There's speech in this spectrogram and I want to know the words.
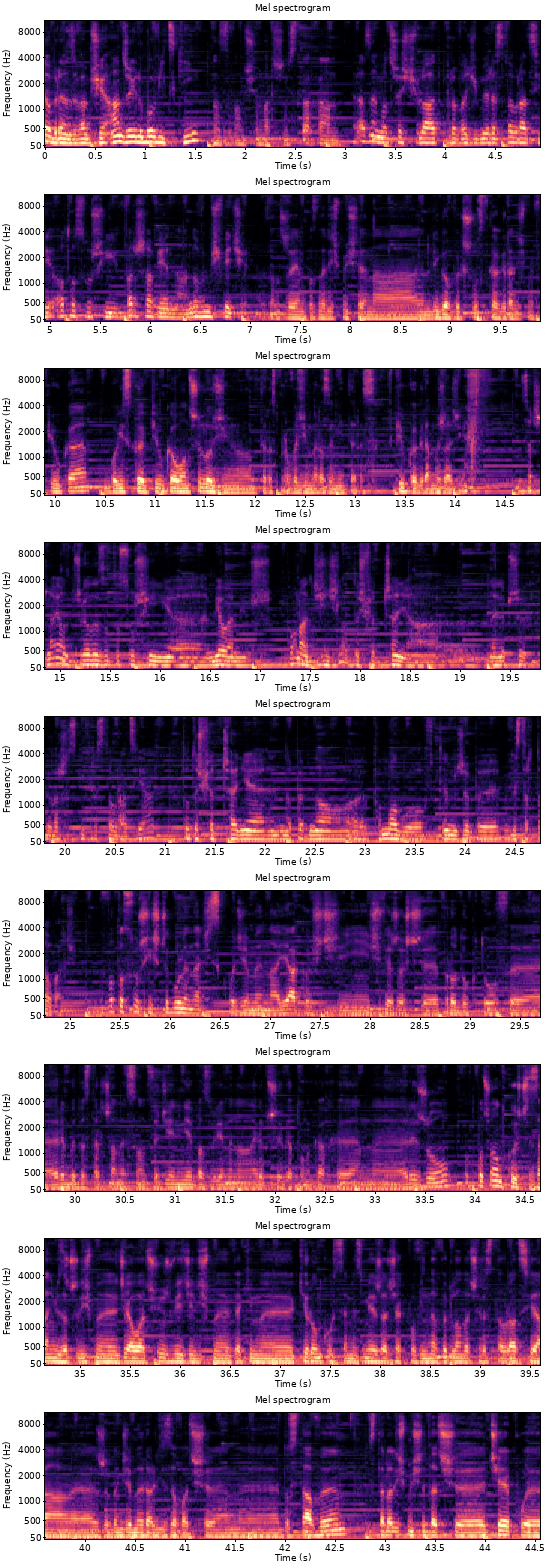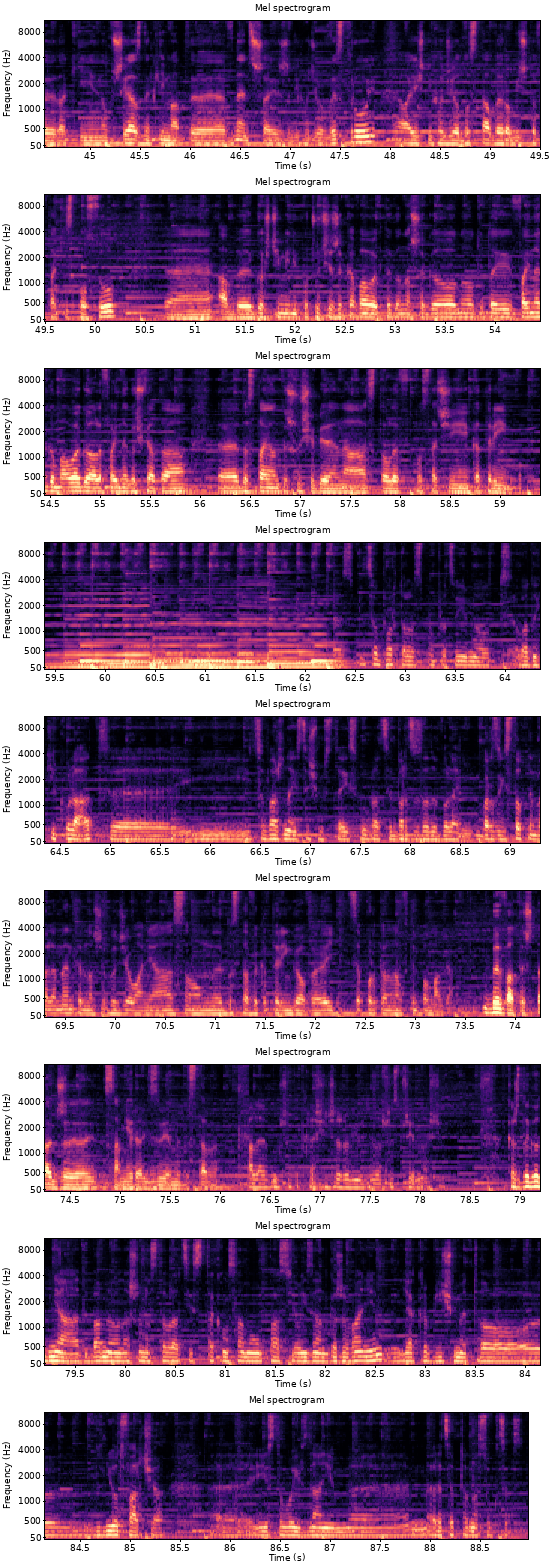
dobry, nazywam się Andrzej Lubowicki. Nazywam się Marcin Stachan. Razem od 6 lat prowadzimy restaurację Oto Sushi w Warszawie na Nowym Świecie. Z Andrzejem poznaliśmy się na ligowych szóstkach, graliśmy w piłkę. Boisko i piłka łączy ludzi, no teraz prowadzimy razem interes. W piłkę gramy rzadziej. Zaczynając przygodę z Oto Sushi e, miałem już ponad 10 lat doświadczenia w najlepszych warszawskich restauracjach. To doświadczenie na pewno e, pomogło w tym, żeby wystartować. W Oto Sushi szczególny nacisk kładziemy na jakość i świeżość e, produktów. Ryby dostarczane są codziennie, bazujemy na najlepszych gatunkach ryżu. Od początku, jeszcze zanim zaczęliśmy działać, już wiedzieliśmy w jakim kierunku chcemy zmierzać, jak powinna wyglądać restauracja, że będziemy realizować dostawy. Staraliśmy się dać ciepły, taki no, przyjazny klimat e, wnętrza, jeżeli chodzi o wystrój, a jeśli chodzi o dostawę, robić to w taki sposób, e, aby goście mieli poczucie, że kawałek tego naszego no, tutaj fajnego, małego, ale fajnego świata e, dostają też u siebie na stole w postaci cateringu. Pizzą Portal współpracujemy od ładnych kilku lat e, i co ważne, jesteśmy z tej współpracy bardzo zadowoleni. Bardzo istotnym elementem naszego działania są dostawy cateringowe i Pizza Portal nam w tym pomaga. Bywa też tak, że sami realizujemy dostawę. ale muszę podkreślić, że robimy to zawsze z przyjemnością. Każdego dnia dbamy o naszą restaurację z taką samą pasją i zaangażowaniem, jak robiliśmy to w dniu otwarcia. E, Jest to moim zdaniem e, recepta na sukces.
